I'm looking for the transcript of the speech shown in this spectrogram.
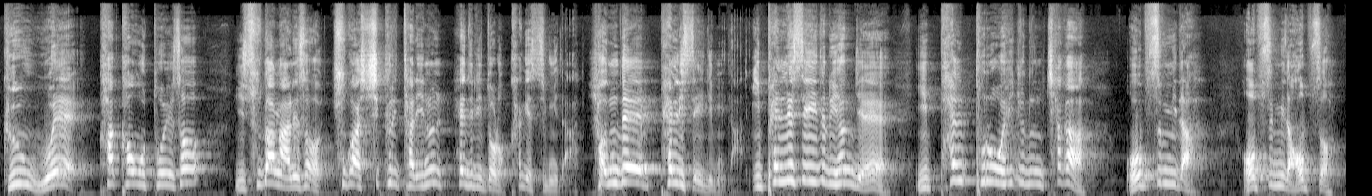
그 외 카카오톡에서 이 수당 안에서 추가 시크릿 할인을 해드리도록 하겠습니다. 현대 펠리세이드입니다. 이 펠리세이드는 현재 이 8% 해주는 차가 없습니다. 없습니다. 없어.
